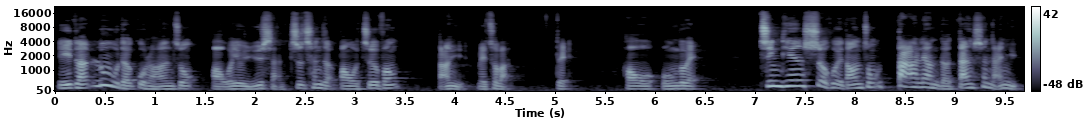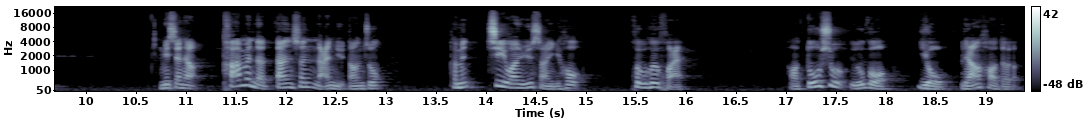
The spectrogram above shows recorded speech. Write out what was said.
一段路的过程当中啊，我有雨伞支撑着，帮我遮风挡雨，没错吧？对。好，我我问各位，今天社会当中大量的单身男女，你想想他们的单身男女当中，他们借完雨伞以后会不会还？好，多数如果有良好的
